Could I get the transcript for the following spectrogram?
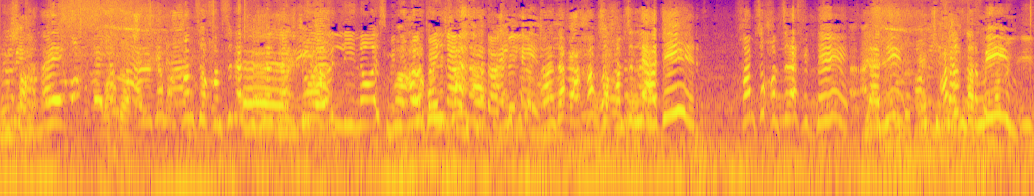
من شهر. أنا 55 مش يقول لي ناقص 240000 بتاع الفيلا أنا دافع 55 لهدير 55000 جنيه. لهدير عشان ترميم. إيه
